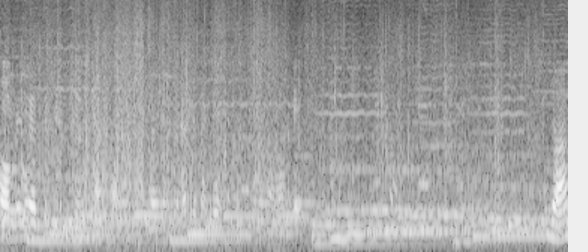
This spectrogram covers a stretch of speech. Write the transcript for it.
ออกไม่เลิกแล้วจะเป็น ยัง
